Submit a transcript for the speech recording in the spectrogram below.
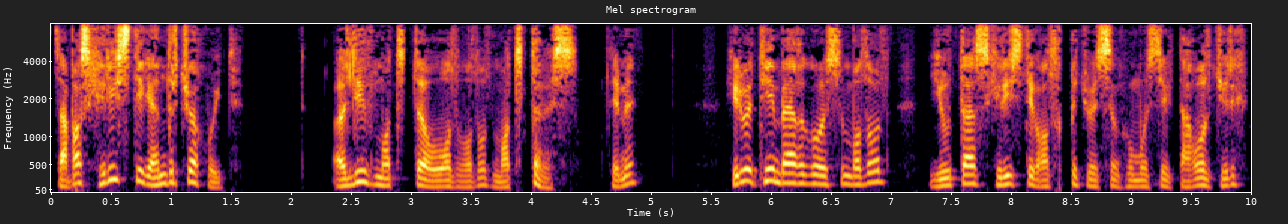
За бас Христийг амьдарч байх үед олив модтой уул бол модтой байсан, тийм ээ? Хэрвээ тийм байгаагүй байсан бол Юдас Христийг олох гэж байсан хүмүүсийг дагуулж ирэх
